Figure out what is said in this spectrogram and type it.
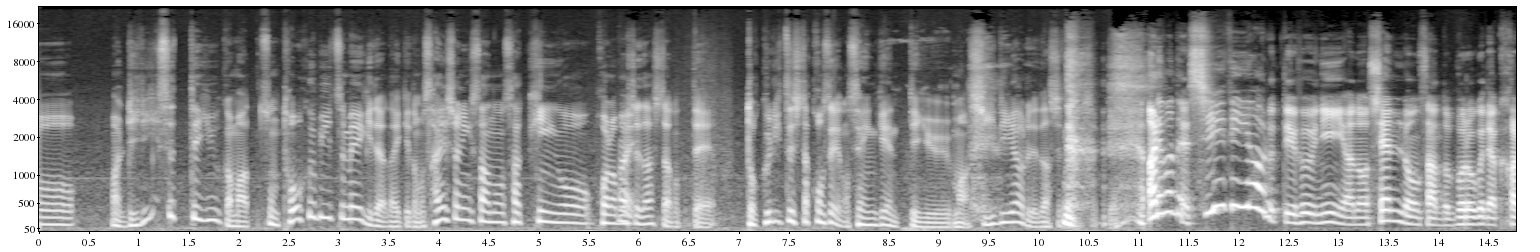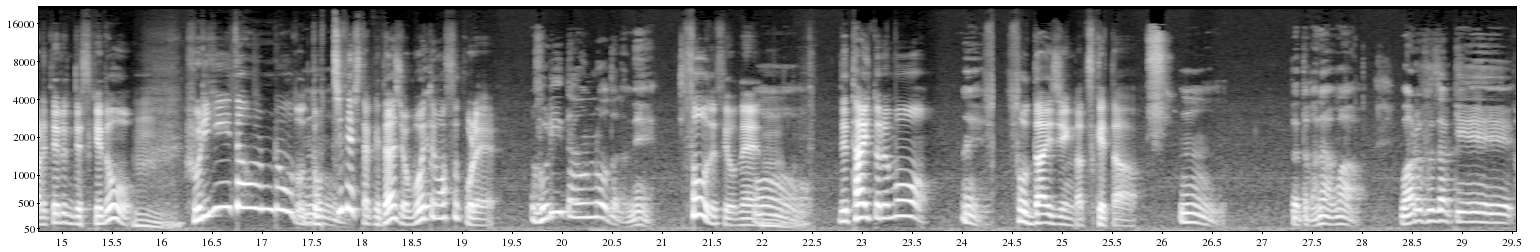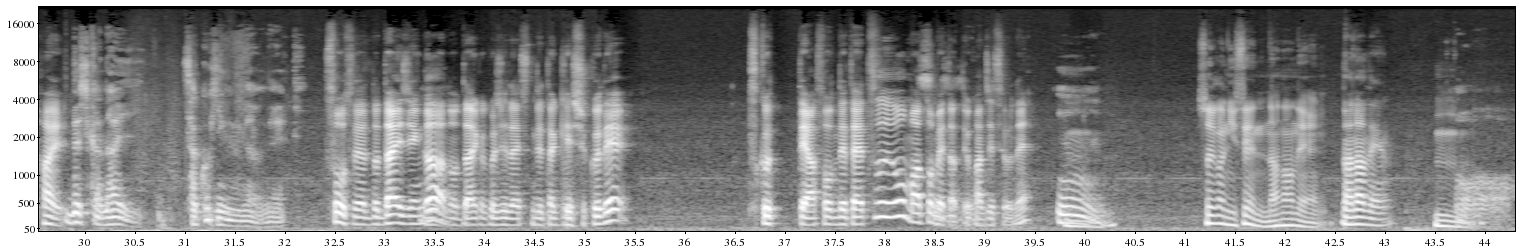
まあ、リリースっていうか、まあ、その豆腐ビーツ名義ではないけども最初にその作品をコラボして出したのって、独立した個性の宣言っていう、まあ、CDR で出してたんでしたっけ、あれはね CDR っていう風にあのシェンロンさんのブログでは書かれてるんですけど、うん、フリーダウンロードうん。どっちでしたっけ、大丈夫覚えてます？これ。フリーダウンロードだね。そうですよね、うん。でタイトルもね。そう大臣がつけた。うん。だったかな。まあ、悪ふざけはい。でしかない作品だよね。そうですね。大臣が、うん。あの大学時代住んでた下宿で作って遊んでたやつをまとめたっていう感じですよね。うん。それが2007年、7年。うん。お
